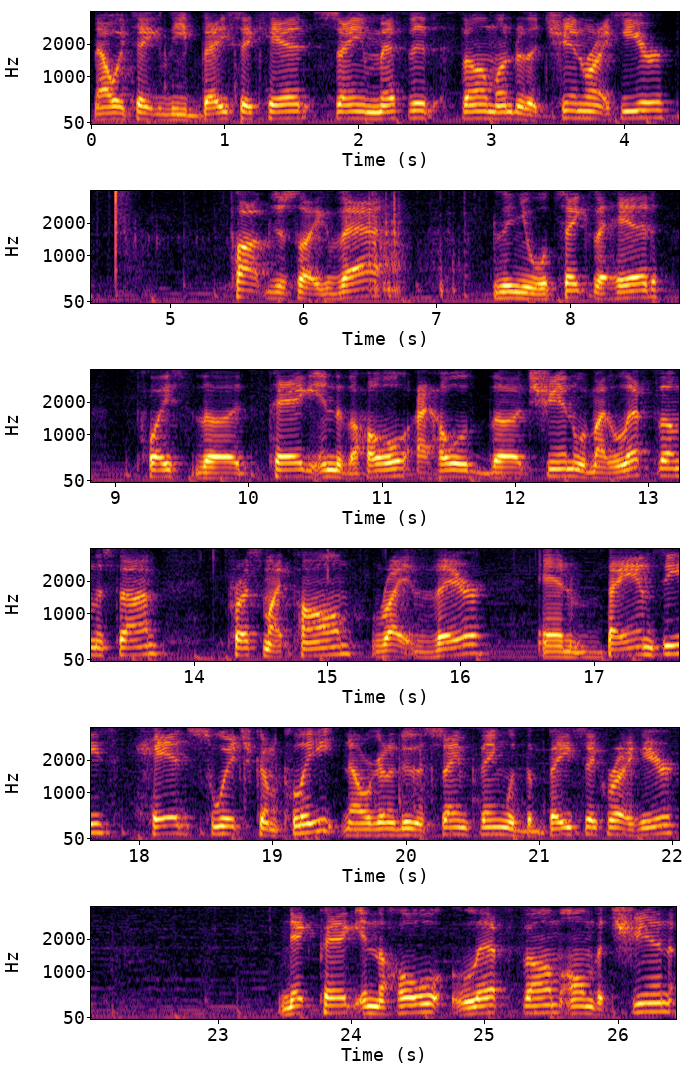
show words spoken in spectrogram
Now we take the basic head, same method, thumb under the chin right here, pop just like that. Then you will take the head, place the peg into the hole. I hold the chin with my left thumb this time, press my palm right there, and bamsies, head switch complete. Now we're going to do the same thing with the basic right here. Neck peg in the hole, left thumb on the chin,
